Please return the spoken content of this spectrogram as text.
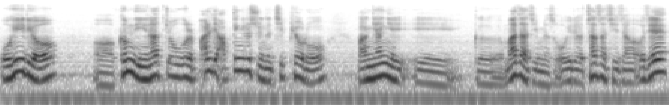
오히려 어, 금리 인하 쪽을 빨리 앞당길 수 있는 지표로 방향이 이, 그 맞아지면서 오히려 자산 시장은 어제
